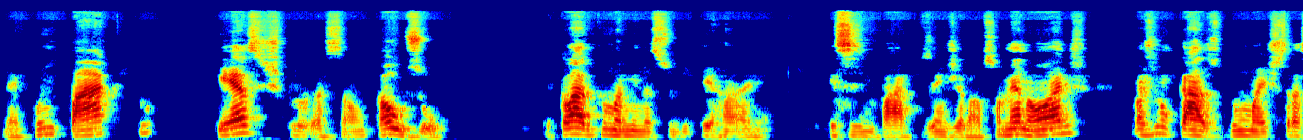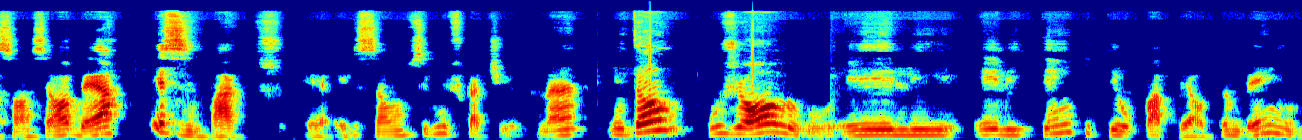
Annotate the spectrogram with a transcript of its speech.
né? com o impacto que essa exploração causou. É claro que uma mina subterrânea, esses impactos em geral são menores, mas no caso de uma extração a céu aberto, esses impactos é, eles são significativos, né? Então, o geólogo ele ele tem que ter o papel também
